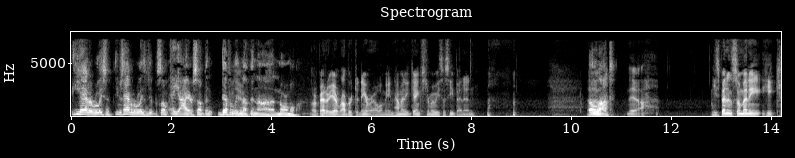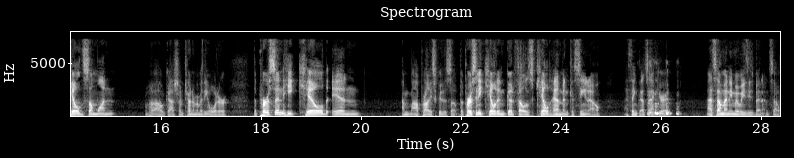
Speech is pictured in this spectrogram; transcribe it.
he had a relation. He was having a relationship with some AI or something. Definitely yeah. nothing uh, normal. Or better yet, Robert De Niro. I mean, how many gangster movies has he been in? a uh, lot. Yeah. He's been in so many. He killed someone. Oh gosh, I'm trying to remember the order. The person he killed in i will probably screw this up. The person he killed in Goodfellas killed him in Casino. I think that's accurate. that's how many movies he's been in. So,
